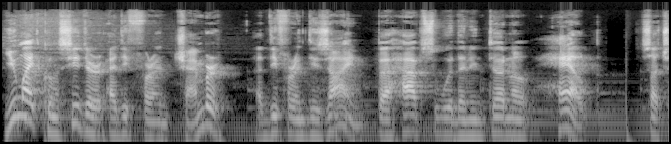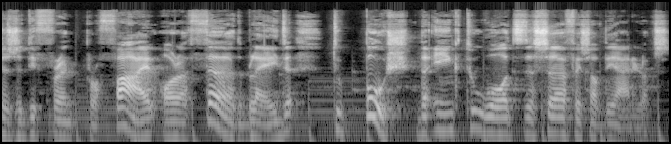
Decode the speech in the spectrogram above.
You might consider a different chamber, a different design, perhaps with an internal help such as a different profile or a third blade, to push the ink towards the surface of the anilox.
